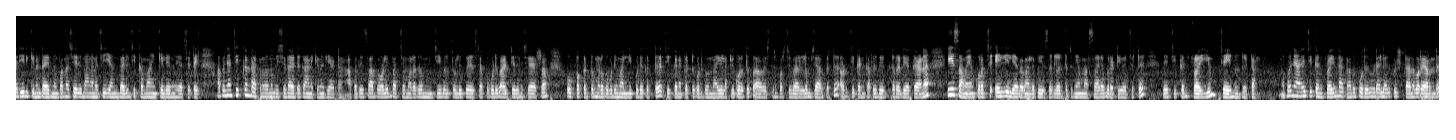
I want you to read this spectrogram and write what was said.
അരി ഇരിക്കുന്നുണ്ടായിരുന്നു. അപ്പോൾ എന്നാൽ ശരി എന്നാൽ അങ്ങനെ ചെയ്യാം. എന്തായാലും ചിക്കൻ വാങ്ങിക്കല്ലേ എന്ന് വിചാരിച്ചിട്ടേ. അപ്പോൾ ഞാൻ ചിക്കൻ ഉണ്ടാക്കണതൊന്നും വിശദമായിട്ട് കാണിക്കണില്ല കേട്ടോ. അപ്പോൾ അതേ സബോളയും പച്ചമുളകും ഇഞ്ചി വെളുത്തുള്ളി പേസ്റ്റൊക്കെ കൂടി വഴറ്റിയതിന് ശേഷം ഉപ്പൊക്കെ ഇട്ട് മുളക് പൊടി മല്ലിപ്പൊടിയൊക്കെ ഇട്ട് ചിക്കനൊക്കെ ഇട്ട് കൊടുത്ത് നന്നായി ഇളക്കി കൊടുത്ത് ആവശ്യത്തിന് കുറച്ച് വെള്ളം ചേർത്തിട്ട് അവിടെ ചിക്കൻ കറി റെഡിയാക്കുകയാണ് ഈ സമയം കുറച്ച് എല്ലില്ലാതെ നല്ല പീസുകൾ എടുത്തിട്ട് ഞാൻ മസാല പുരട്ടി വെച്ചിട്ട് ചിക്കൻ ഫ്രൈയും ചെയ്യുന്നുണ്ട് കേട്ടോ. അപ്പോൾ ഞാൻ ചിക്കൻ ഫ്രൈ ഉണ്ടാക്കുന്നത് പൊതുവെ ഇവിടെ എല്ലാവർക്കും ഇഷ്ടമാണ് പറയാറുണ്ട്.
